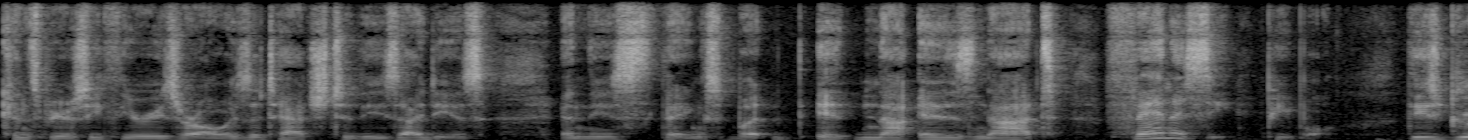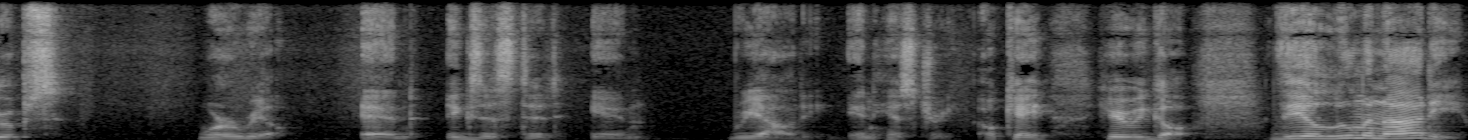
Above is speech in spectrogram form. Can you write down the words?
conspiracy theories are always attached to these ideas and these things, but it not it is not fantasy, people. These groups were real and existed in reality, in history. Okay, here we go. The Illuminati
